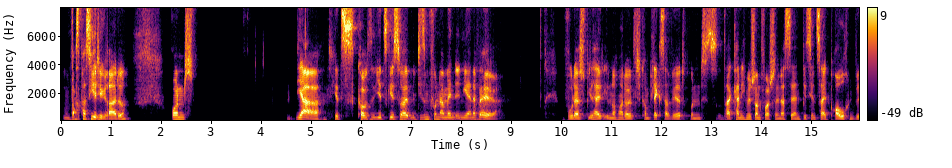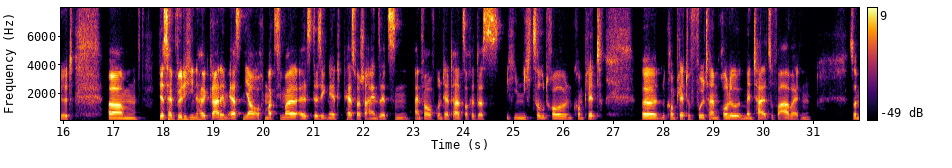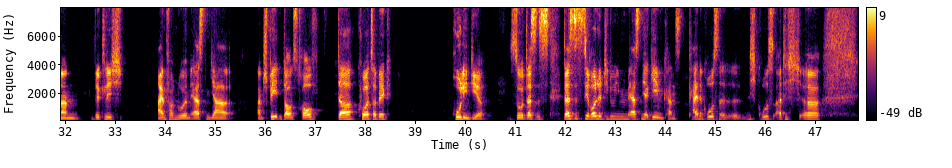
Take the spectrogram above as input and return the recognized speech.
was passiert hier gerade? Und ja, jetzt, kommst, jetzt gehst du halt mit diesem Fundament in die NFL, wo das Spiel halt eben nochmal deutlich komplexer wird. Und da kann ich mir schon vorstellen, dass er ein bisschen Zeit brauchen wird. Ähm, Deshalb würde ich ihn halt gerade im ersten Jahr auch maximal als Designated Passwasher einsetzen, einfach aufgrund der Tatsache, dass ich ihm nicht zutraue, komplett, äh, eine komplette Fulltime-Rolle mental zu verarbeiten, sondern wirklich einfach nur im ersten Jahr an späten Downs drauf, da Quarterback, hol ihn dir. So, das ist, das ist die Rolle, die du ihm im ersten Jahr geben kannst. Keine großen, äh, nicht großartig äh,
